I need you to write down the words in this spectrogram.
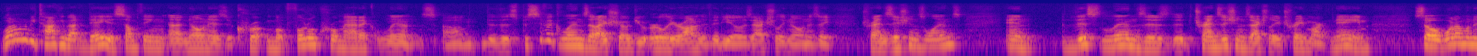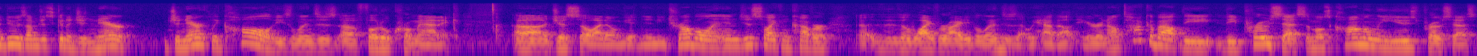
what I'm going to be talking about today is something uh, known as a photochromatic lens. Um, the, the, specific lens that I showed you earlier on in the video is actually known as a transitions lens. And this lens is, the transition is actually a trademark name. So what I'm going to do is I'm just going to generic, generically call these lenses uh, photochromatic uh, just so I don't get in any trouble and just so I can cover uh, the, the, wide variety of lenses that we have out here. And I'll talk about the, the process, the most commonly used process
